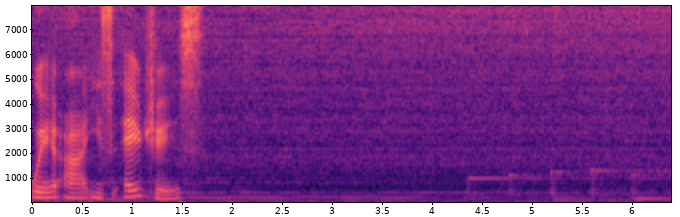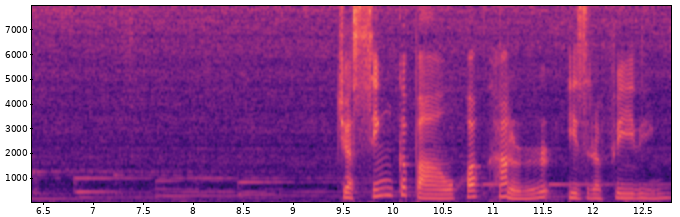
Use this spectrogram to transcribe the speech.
Where are its edges? Just think about what color is the feeling.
